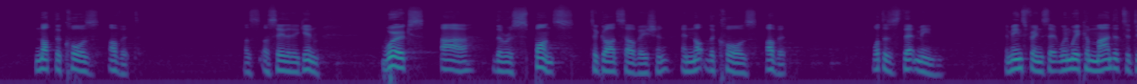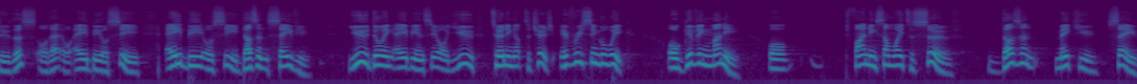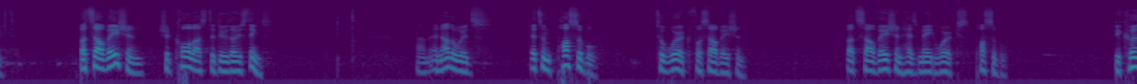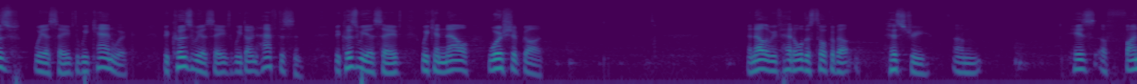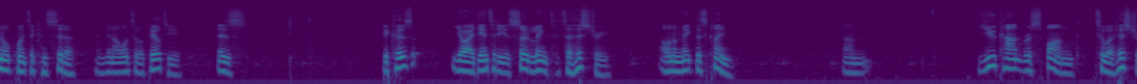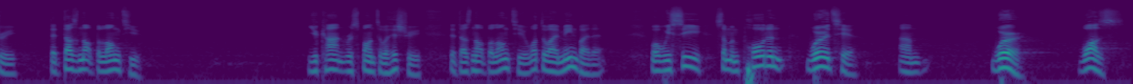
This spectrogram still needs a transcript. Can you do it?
not the cause of it. I'll, I'll say that again. Works are the response to God's salvation and not the cause of it. What does that mean? It means, friends, that when we're commanded to do this or that, or A, B, or C, A, B, or C doesn't save you. You doing A, B, and C, or you turning up to church every single week, or giving money, or finding some way to serve, doesn't make you saved. But salvation should call us to do those things. Um, in other words, it's impossible to work for salvation, but salvation has made works possible. Because we are saved, we can work. Because we are saved, we don't have to sin. Because we are saved, we can now worship God. And now that we've had all this talk about history, um, here's a final point to consider, and then I want to appeal to you, is because your identity is so linked to history, I want to make this claim. Um, you can't respond to a history that does not belong to you. You can't respond to a history that does not belong to you. What do I mean by that? Well, we see some important words here um, were, was.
